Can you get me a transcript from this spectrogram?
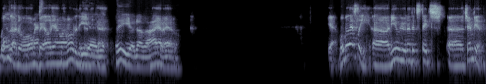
Oh enggak dong, West. BL yang lama udah Iya, iya. digantikan. Eh, iya udah enggak ada. RR. Ya, Bobby Leslie, uh, new United States uh, champion.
